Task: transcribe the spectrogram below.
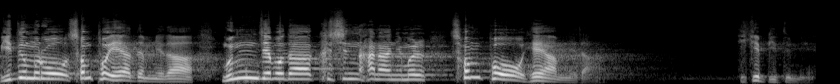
믿음으로 선포해야 됩니다. 문제보다 크신 하나님을 선포해야 합니다. 이게 믿음이에요.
